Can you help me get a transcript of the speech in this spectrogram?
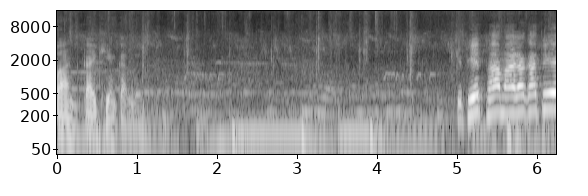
บ้านใกล้เคียงกันเลยพี่พิษพามาแล้วครับพี่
